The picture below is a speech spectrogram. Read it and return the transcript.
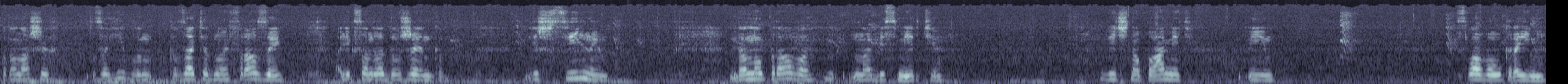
про наших загиблих казати одною фразою Олександра Довженка. Лиш сильним дано право на безсмертие. Вічна пам'ять їм. Слава Україні!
